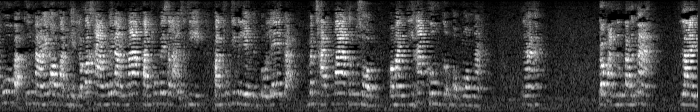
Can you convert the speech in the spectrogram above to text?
ทูบแบบขึ้นมาให้เราฝันเห็นแล้วก็ค้างไว้นานมากควันทูบไม่สลายสักทีควันทูบที่มันเรียงเป็นตัวเลขอะ มันชัดมากท่านผู้ชม ประมาณตีห้าครึ่งเกือบหกโมงอะนะเราฝันลืมตาขึ้นมาไลน์ไป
